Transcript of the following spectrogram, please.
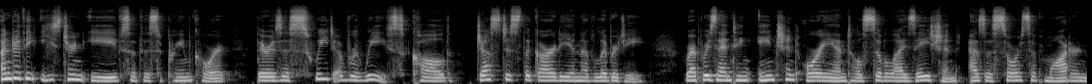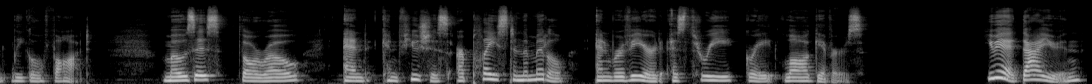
Under the eastern eaves of the Supreme Court, there is a suite of reliefs called Justice the Guardian of Liberty, representing ancient Oriental civilization as a source of modern legal thought. Moses, Thoreau, and Confucius are placed in the middle and revered as three great lawgivers. Yue Daiyun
